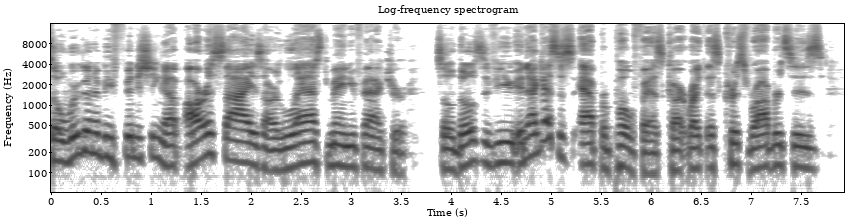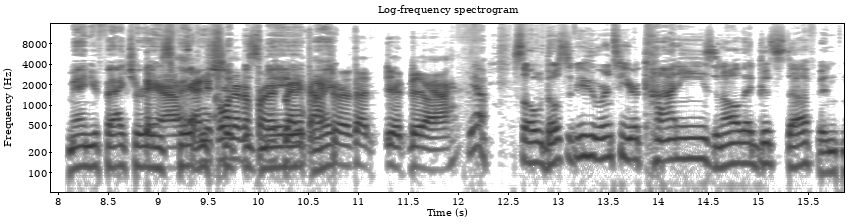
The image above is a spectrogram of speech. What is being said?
So we're going to be finishing up. RSI is our last manufacturer. So those of you, and I guess it's apropos fast cart, right? That's Chris Roberts's manufacturer. Yeah, and it's one of the first made, right? manufacturers that yeah. Yeah. So those of you who are into your Connies and all that good stuff and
